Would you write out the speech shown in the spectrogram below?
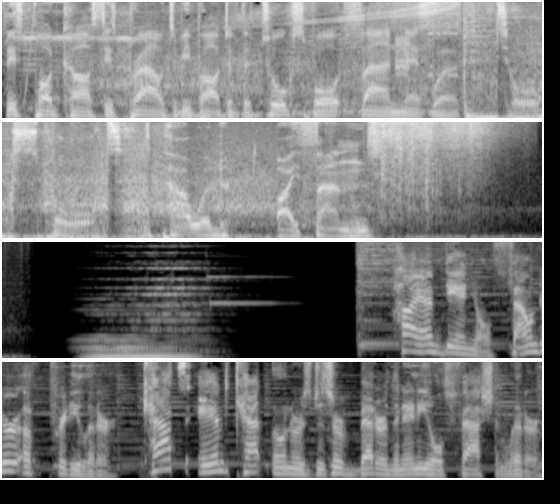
This podcast is proud to be part of the TalkSport Fan Network. TalkSport, powered by fans. Hi, I'm Daniel, founder of Pretty Litter. Cats and cat owners deserve better than any old-fashioned litter.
